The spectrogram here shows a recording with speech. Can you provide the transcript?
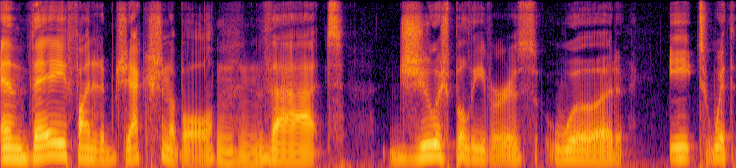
and they find it objectionable Mm-hmm. that Jewish believers would eat with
